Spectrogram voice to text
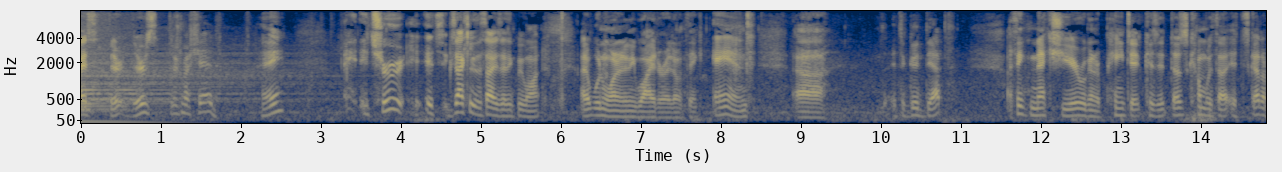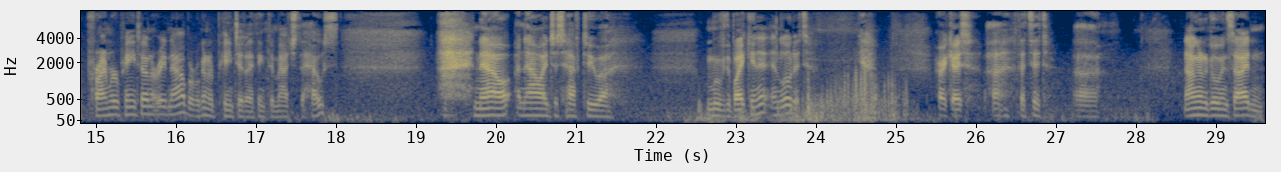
Guys, there, there's, there's my shed. Hey, it's sure, it's exactly the size I think we want. I wouldn't want it any wider, I don't think. And uh, it's a good depth. I think next year we're going to paint it because it does come with a, it's got a primer paint on it right now, but we're going to paint it, I think, to match the house. Now, now I just have to uh, move the bike in it and load it. Yeah. All right, guys, uh, that's it. Uh, now I'm going to go inside and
